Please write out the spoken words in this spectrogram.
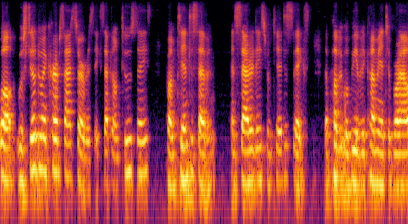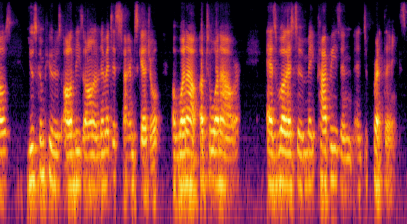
Well, we're still doing curbside service, except on Tuesdays from 10 to 7 and Saturdays from 10 to 6. The public will be able to come in to browse, use computers. All of these are on a limited time schedule of one hour, up to one hour, as well as to make copies and, and to print things.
